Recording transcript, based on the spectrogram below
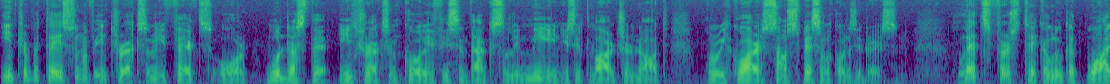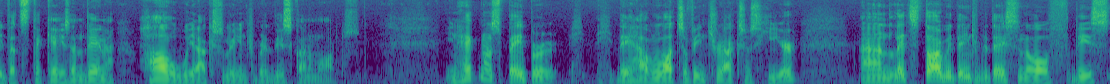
interpretation of interaction effects or what does the interaction coefficient actually mean, is it large or not, requires some special consideration. Let's first take a look at why that's the case and then how we actually interpret these kind of models. In Hekman's paper, they have lots of interactions here. And let's start with the interpretation of this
